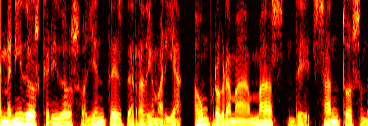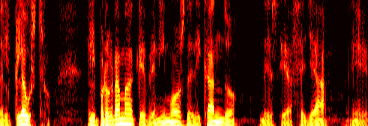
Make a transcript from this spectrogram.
Bienvenidos, queridos oyentes de Radio María, a un programa más de Santos en el Claustro, el programa que venimos dedicando desde hace ya eh,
